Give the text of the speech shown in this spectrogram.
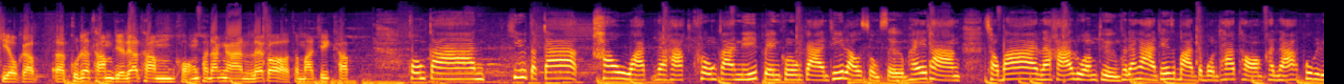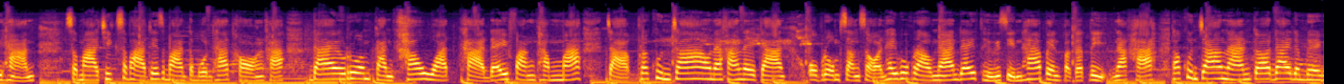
เกี่ยวกับคุณธรรมจริยธรรมของพนักงานและก็สมาชิกครับ ครงการฮิ้วตะกร้าเข้าวัดนะคะ โครงการนี้เป็นโครงการที่เราส่งเสริมให้ทางชาวบ้านนะคะ รวมถึงพนักงานเทศบาลตำบลท่าทองคณะผู้บริหารสมาชิกสภาเทศบาลตำบลท่าทองนะคะได้ร่วมกันเข้าวัดค่ะ ได้ฟังธรรมะจากพระคุณเจ้านะคะ ในการอบรมสั่งสอนให้พวกเรานั้นได้ถือศีลห้าเป็นปกตินะคะ พระคุณเจ้านั้นก็ได้ดำเนิน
